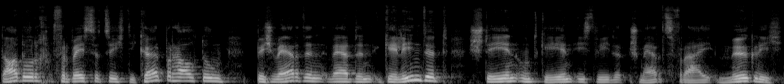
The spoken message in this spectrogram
Dadurch verbessert sich die Körperhaltung, Beschwerden werden gelindert, Stehen und Gehen ist wieder schmerzfrei möglich.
